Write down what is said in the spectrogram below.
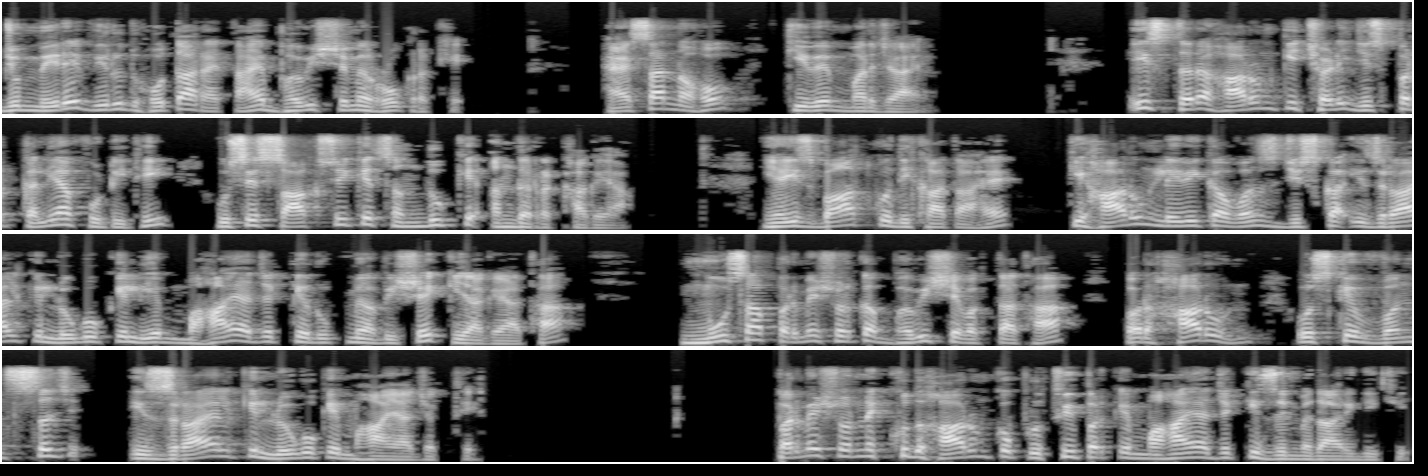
जो मेरे विरुद्ध होता रहता है, भविष्य में रोक रखे। ऐसा न हो कि वे मर जाए। इस तरह हारून की छड़ी जिस पर कलियाँ फूटी थी, उसे साक्षी के संदूक के अंदर रखा गया। यह इस बात को दिखाता है कि हारून लेवी का वंश, जिसका इसराइल के लोगों के लिए महायाजक के रूप में अभिषेक किया गया था, मूसा परमेश्वर का भविष्य वक्ता था और हारून उसके वंशज इसराइल के लोगों के महायाजक थे। परमेश्वर ने खुद हारून को पृथ्वी पर के महायाजक की ज़िम्मेदारी दी थी।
